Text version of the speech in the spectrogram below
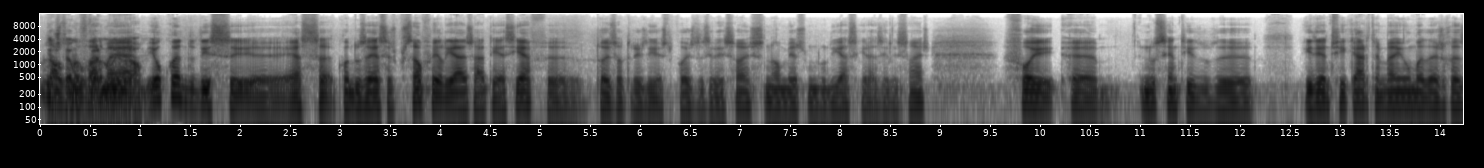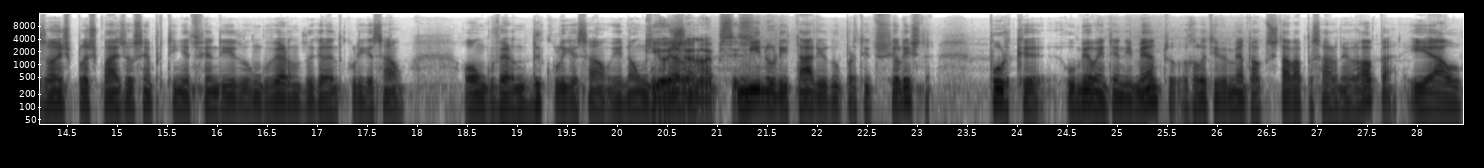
De este alguma é forma é. Eu quando disse uh, essa, quando usei essa expressão, foi aliás à TSF, uh, dois ou três dias depois das eleições, se não mesmo no dia a seguir às eleições, foi no sentido de identificar também uma das razões pelas quais eu sempre tinha defendido um governo de grande coligação ou um governo de coligação e não um que governo é minoritário do Partido Socialista. Porque o meu entendimento relativamente ao que se estava a passar na Europa e ao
